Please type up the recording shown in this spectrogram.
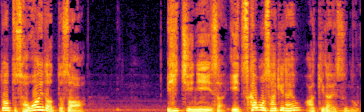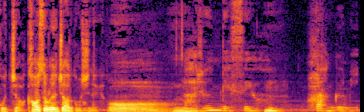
だって騒いだってさ、1、2、さ、5日も先だよ。飽きないするの、こっちは。為替の連中あるかもしれないけど。ああ。あるんですよ。番組。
